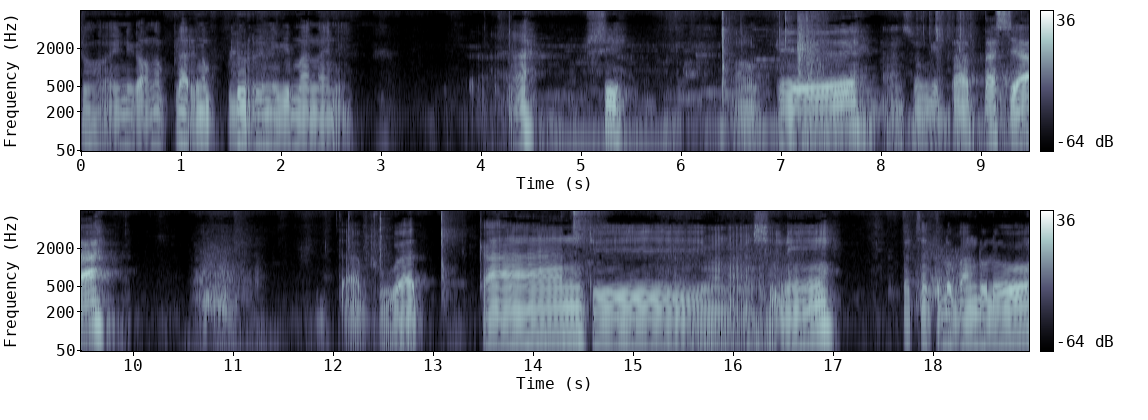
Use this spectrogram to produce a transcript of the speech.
Duh, ini kok ngeblar ngeblur ini gimana ini? Ah, sih. Oke, langsung kita tes ya. Kita buatkan di mana sini. Buat satu lubang dulu.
